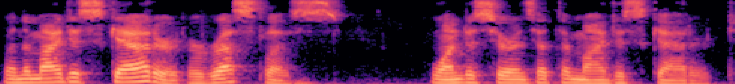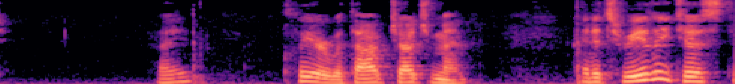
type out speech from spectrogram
When the mind is scattered or restless, one discerns that the mind is scattered. Right? Clear, without judgment. And it's really just,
